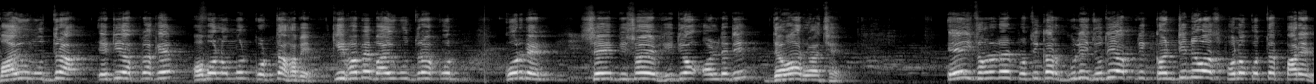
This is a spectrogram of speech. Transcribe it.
বায়ু মুদ্রা, এটি আপনাকে অবলম্বন করতে হবে। কীভাবে বায়ু মুদ্রা কর- করবেন সেই বিষয়ে ভিডিও অলরেডি দেওয়া রয়েছে। এই ধরনের প্রতিকারগুলি যদি আপনি কন্টিনিউয়াস ফলো করতে পারেন,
